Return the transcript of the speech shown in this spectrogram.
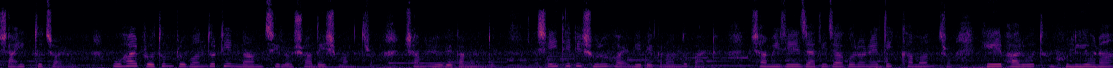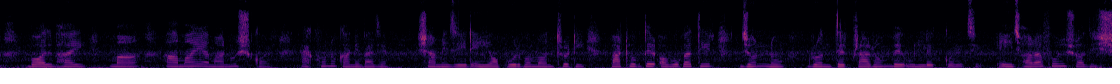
সাহিত্য চয়ন। উহার প্রথম প্রবন্ধটির নাম ছিল স্বদেশ মন্ত্র, স্বামী বিবেকানন্দ। সেই থেকে শুরু হয় বিবেকানন্দ পাঠ। স্বামীজির জাতি জাগরণের দীক্ষা মন্ত্র, হে ভারত ভুলিও না, বল ভাই, মা, আমায় মানুষ কর এখনও কানে বাজে। স্বামীজির এই অপূর্ব মন্ত্রটি পাঠকদের অবগতির জন্য গ্রন্থের প্রারম্ভে উল্লেখ করেছি। এই ঝরাফুল সদৃশ্য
